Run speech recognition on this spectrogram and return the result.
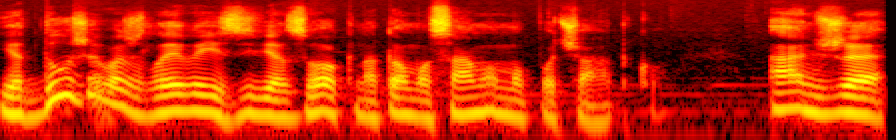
є дуже важливий зв'язок на тому самому початку. Адже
